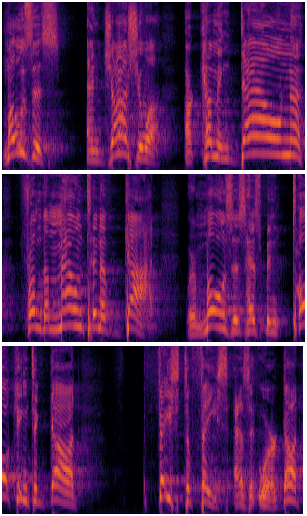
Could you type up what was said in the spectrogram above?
Moses and Joshua are coming down from the mountain of God, where Moses has been talking to God face to face, as it were. God,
